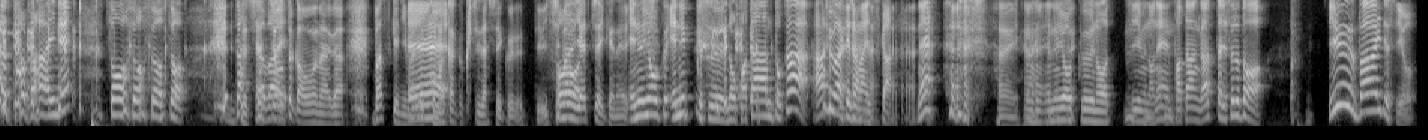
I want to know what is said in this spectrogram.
だった場合ね。そうそうそうそう。社長。とかオーナーがバスケにまでええ細かく口出してくるっていう、一番やっちゃいけない。N ヨーク NX のパターンとか、あるわけじゃないですか。ね。はいはい。N ヨークのチームのね、パターンがあったりすると、いう場合ですよ。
